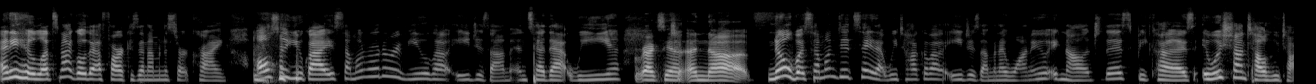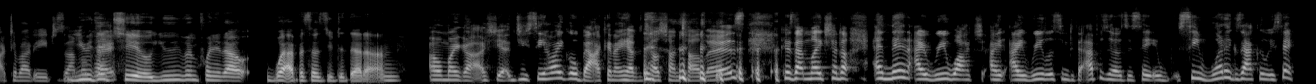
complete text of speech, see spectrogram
Anywho, let's not go that far because then I'm going to start crying. Also, you guys, someone wrote a review about ageism and said that we, Roxanne, enough. no, but someone did say that we talk about ageism. And I want to acknowledge this because it was Shantel who talked about ageism. you okay? did too. You even pointed out what episodes you did that on. Oh my gosh. Yeah. Do you see how I go back and I have to tell Shantel this? Because I'm like, Shantel. And then I rewatch, I, I re listen to the episodes to say, see what exactly we say.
